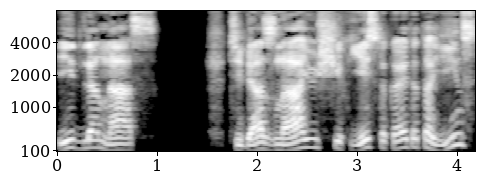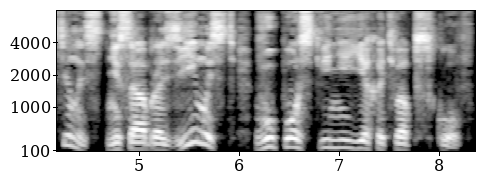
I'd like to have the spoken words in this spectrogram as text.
И для нас, Тебя, знающих, есть какая-то таинственность, несообразимость в упорстве не ехать в Псков.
